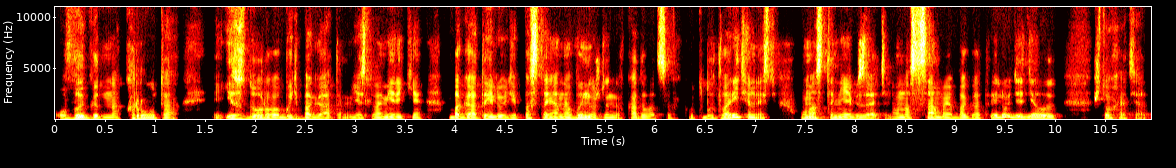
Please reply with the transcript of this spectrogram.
выгодно, круто и здорово быть богатым. Если в Америке богатые люди постоянно вынуждены вкладываться в какую-то благотворительность, у нас это не обязательно. У нас самые богатые богатые люди делают, что хотят.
